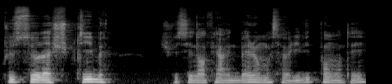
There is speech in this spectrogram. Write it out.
Plus euh, la chute. Je vais essayer d'en faire une belle, au moins ça va aller vite pour monter.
